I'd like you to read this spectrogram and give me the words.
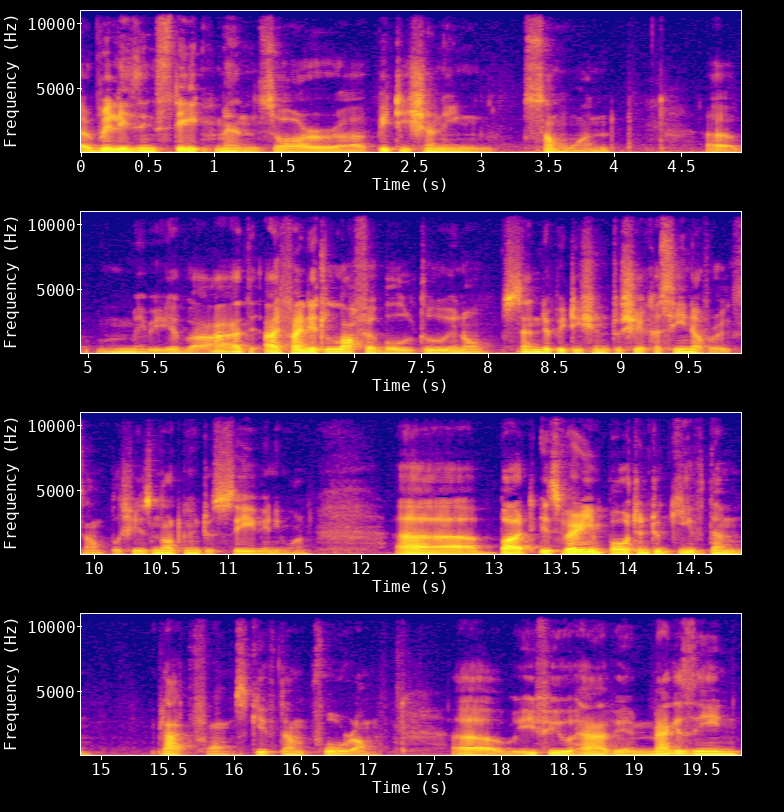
uh, releasing statements or uh, petitioning someone. Uh, maybe I, I find it laughable to you know send a petition to Sheikh Hasina, for example. She is not going to save anyone, uh, but it's very important to give them platforms, give them forum. Uh, if you have a magazine,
